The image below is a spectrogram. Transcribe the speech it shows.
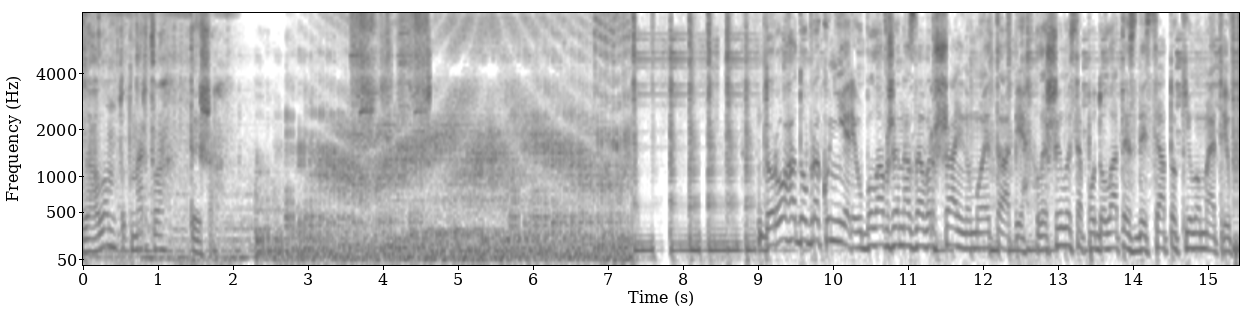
Загалом тут мертва тиша. Дорога до браконьєрів була вже на завершальному етапі. Лишилося подолати з десяток кілометрів,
